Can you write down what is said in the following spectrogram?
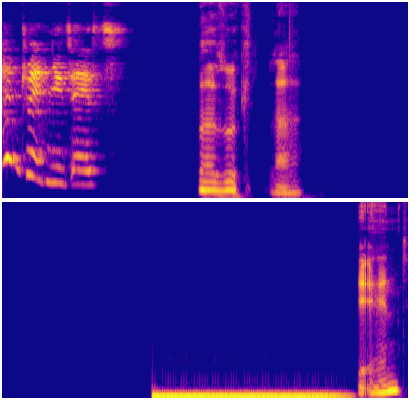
hundred new tests. War. The end?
